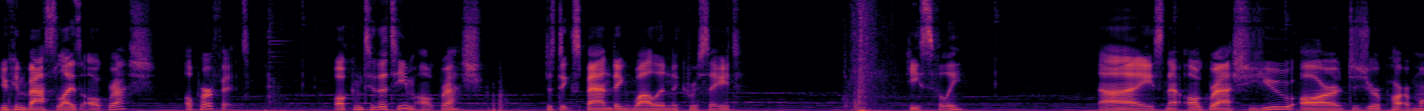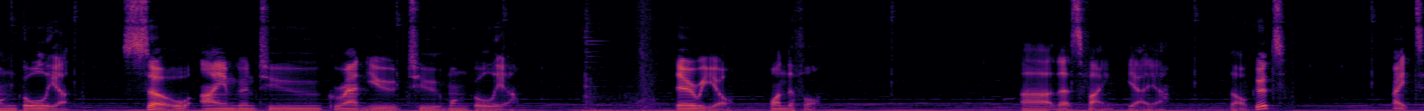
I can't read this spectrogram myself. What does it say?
You can vassalize Ogrash. Oh, perfect. Welcome to the team, Ogrash. Just expanding while in the crusade. Peacefully. Nice. Now, Ogrash, you are de jure part of Mongolia. So, I am going to grant you to Mongolia. There we go. Wonderful. Uh, that's fine. Yeah, yeah. It's all good. Right.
